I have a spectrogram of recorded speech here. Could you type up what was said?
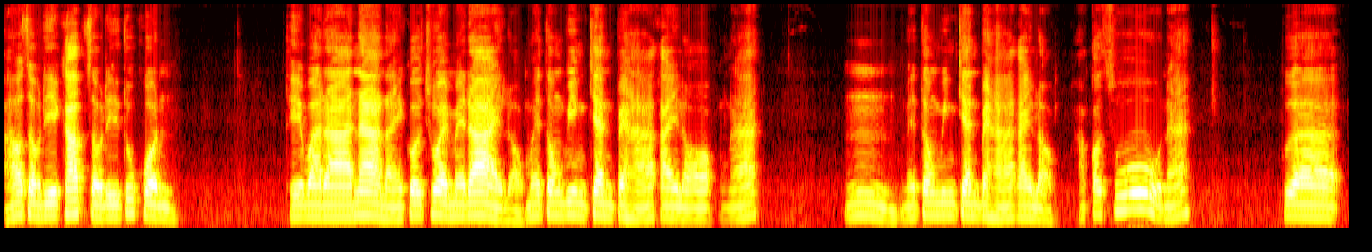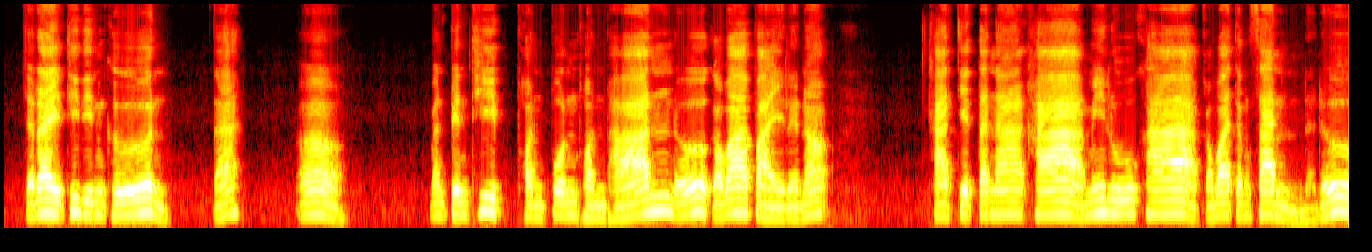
เอาสวัสดีครับ สวัสดีทุกคน เทวดาหน้าไหนก็ช่วยไม่ได้หรอกไม่ต้องวิ่งแจ้นไปหาใครหรอกนะ อืม ไม่ต้องวิ่งแจ้นไปหาใครหรอกเอาก็สู้นะ เพื่อจะได้ที่ดินคืน นะ เออ มันเป็นที่ผ่อนปลนผ่อนผันเออก็ว่าไปเลยเนาะขาดเจตนาค่ะไม่รู้ค่ะก็ว่าจังสั้นเด้อเด้อ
